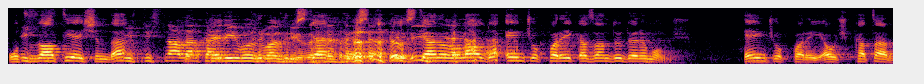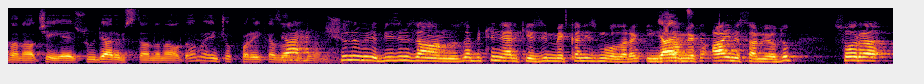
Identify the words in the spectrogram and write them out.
36 yaşında İstisnalar kaydeyi bozmaz diyor. Cristiano, Cristiano Ronaldo en çok parayı kazandığı dönem olmuş. En çok parayı avuç Katar'dan al, şey e, Suudi Arabistan'dan aldı ama en çok parayı kazandığı Ya dönem. şunu bile bizim zamanımızda bütün herkesi mekanizma olarak insan Yani- meka- aynı sanıyorduk. Sonra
